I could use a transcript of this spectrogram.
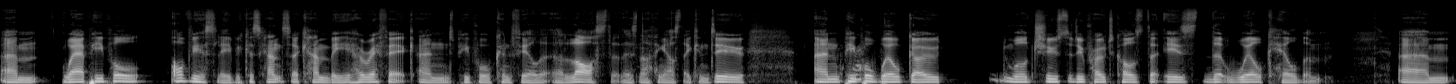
um, where people obviously because cancer can be horrific and people can feel that they're lost that there's nothing else they can do and people will go will choose to do protocols that is that will kill them um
